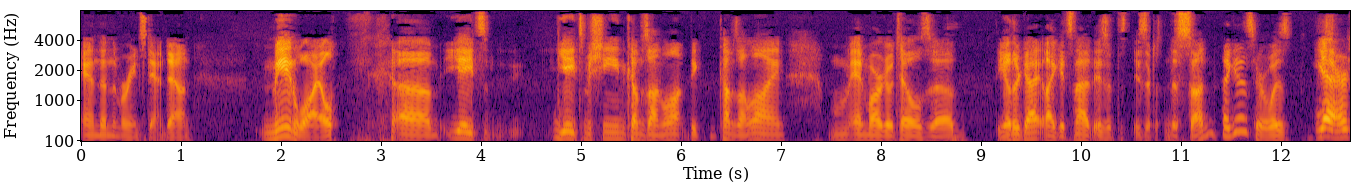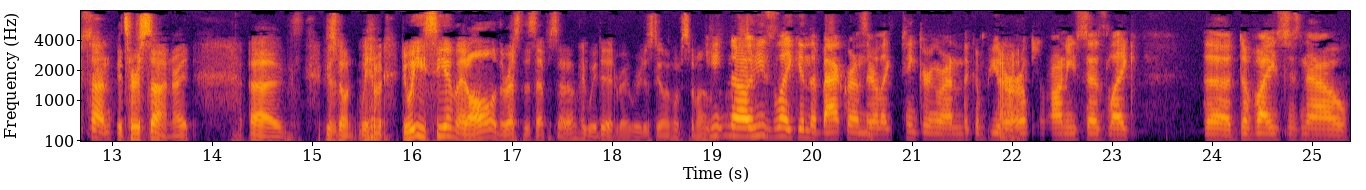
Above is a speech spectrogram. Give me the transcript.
and then the Marines stand down. Meanwhile, um, Yates Yates' machine comes on comes online, and Margot tells uh, the other guy, like it's not, is it is it the son, I guess, or what is? Yeah, her son. It's her son, right? Uh, just don't. We haven't. Do we see him at all in the rest of this episode? I don't think we did. Right? We are just dealing with some other. He, no, he's like in the background. They're like tinkering around in the computer. Uh-huh. Earlier on, he says like the device is now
